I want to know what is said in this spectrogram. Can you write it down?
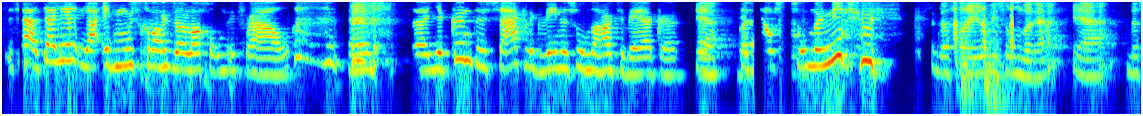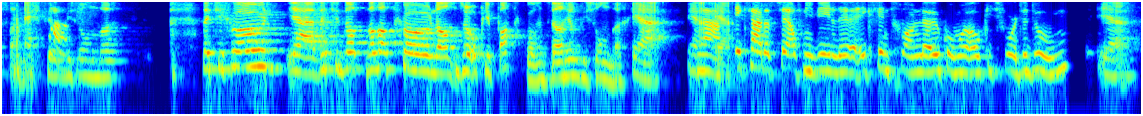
dus ja, zij leren, ja, ik moest gewoon zo lachen om dit verhaal. En, eh, je kunt dus zakelijk winnen zonder hard te werken. En Ja, ja. zelfs zonder niet te werken. Dat is wel heel bijzonder, hè? Ja, dat is wel echt heel Ja. bijzonder. Dat je gewoon, ja, dat, je dat, dat dat gewoon dan zo op je pad komt. Wel heel bijzonder, ja. Ja, Ja, ja, Ik zou dat zelf niet willen. Ik vind het gewoon leuk om er ook iets voor te doen. ja,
